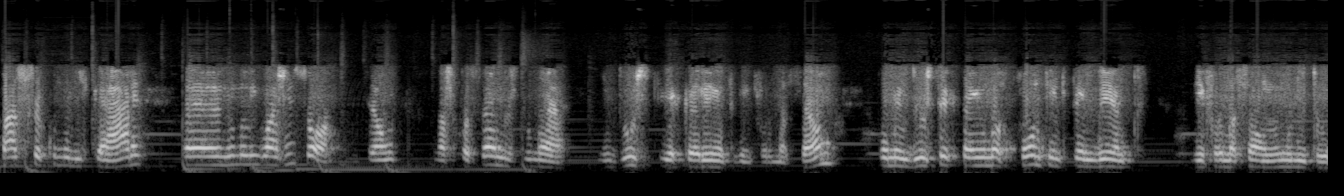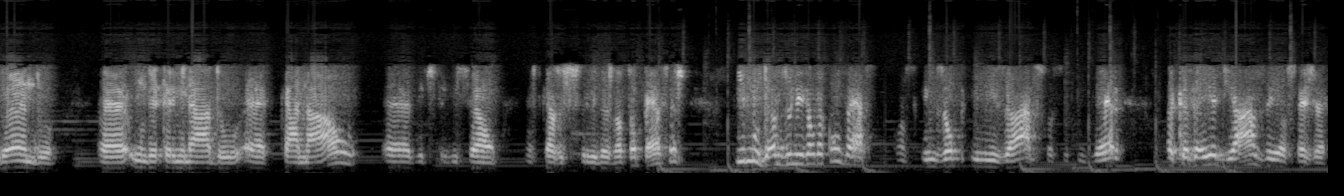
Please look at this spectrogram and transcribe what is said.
passe a comunicar numa linguagem só. Então nós passamos de uma indústria carente de informação uma indústria que tem uma fonte independente de informação monitorando uh, um determinado uh, canal uh, de distribuição, neste caso os distribuidores de autopeças, e mudamos o nível da conversa. Conseguimos optimizar, se você quiser, a cadeia de ASE, ou seja,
